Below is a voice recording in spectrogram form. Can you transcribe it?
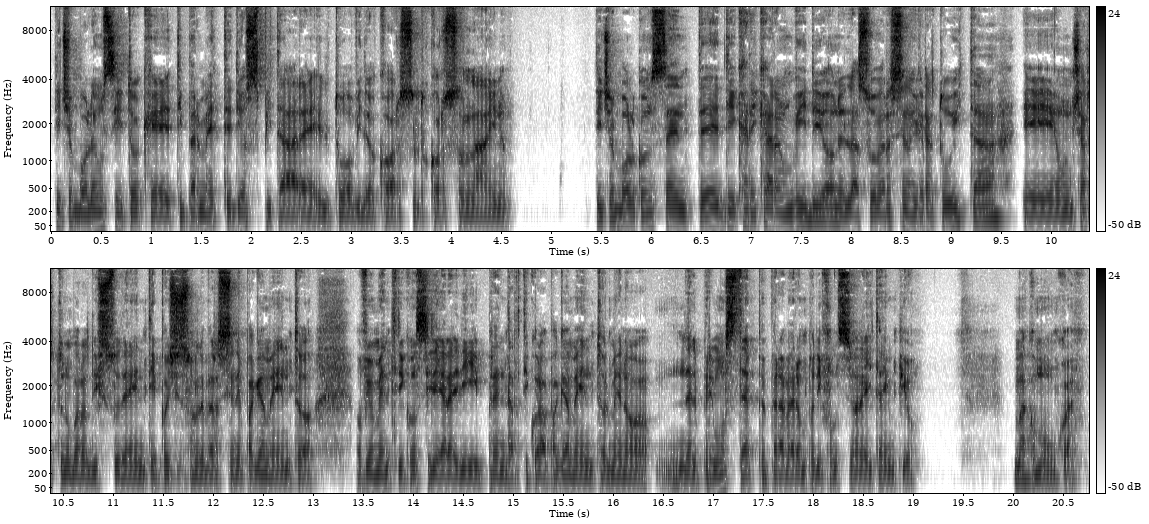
Teachable è un sito che ti permette di ospitare il tuo videocorso, il tuo corso online. Teachable consente di caricare un video nella sua versione gratuita e un certo numero di studenti, poi ci sono le versioni a pagamento. Ovviamente ti consiglierei di prenderti quella a pagamento almeno nel primo step per avere un po' di funzionalità in più. Ma comunque,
